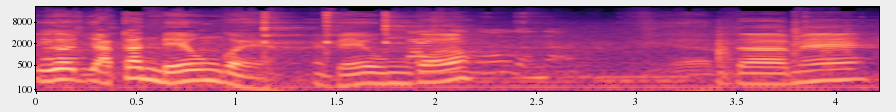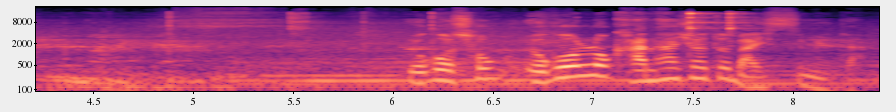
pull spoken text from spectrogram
이거 약간 매운 거예요. 매운 거. Dạ. 그다음에 요거 속 요걸로 간하셔도 맛있습니다.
